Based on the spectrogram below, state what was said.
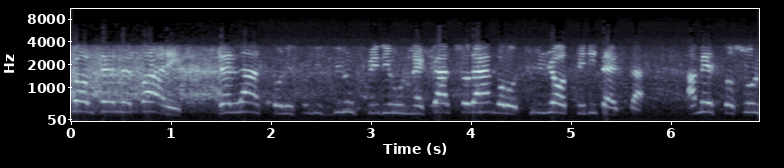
gol del pari dell'Ascoli sugli sviluppi di un calcio d'angolo, Gigliotti di testa ha messo sul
